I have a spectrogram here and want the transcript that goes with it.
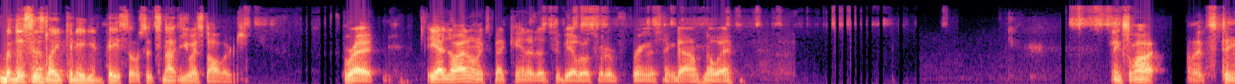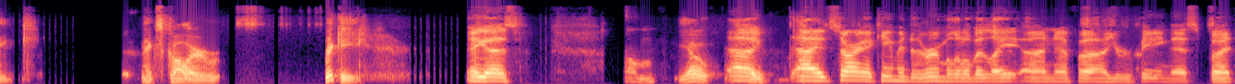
But this is like Canadian pesos. It's not U.S. dollars. Right. Yeah. No, I don't expect Canada to be able to sort of bring this thing down. No way. Thanks a lot. Let's take next caller, Ricky. Hey guys. Um, Yo. uh, Hey. I sorry I came into the room a little bit late on if uh, you're repeating this, but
